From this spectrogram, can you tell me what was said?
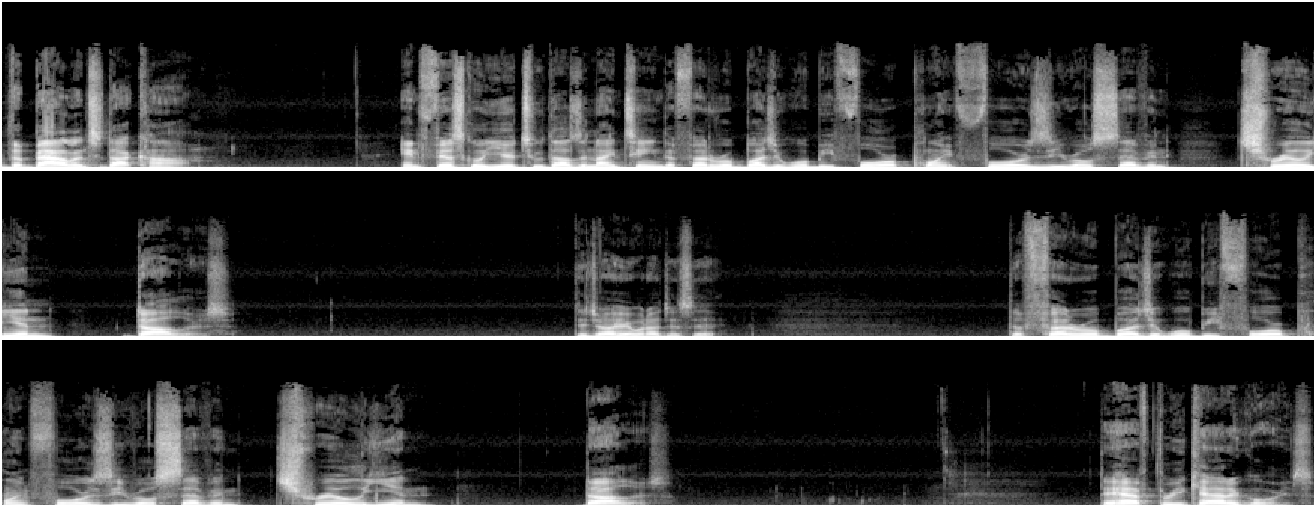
TheBalance.com. In fiscal year 2019, the federal budget will be 4.407 trillion dollars. Did y'all hear what I just said? The federal budget will be 4.407 trillion dollars. They have three categories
